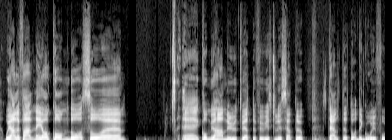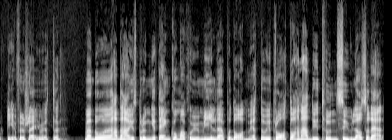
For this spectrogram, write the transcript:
Och i alla fall, när jag kom då så eh, eh, kom ju han ut vet du, för vi skulle sätta upp tältet då. Det går ju fort i och för sig vet du. Men då hade han ju sprungit 1,7 mil där på dagen vet du. Och vi pratade och han hade ju tunn sula och sådär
